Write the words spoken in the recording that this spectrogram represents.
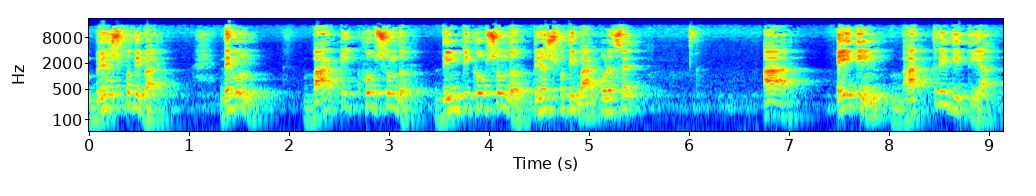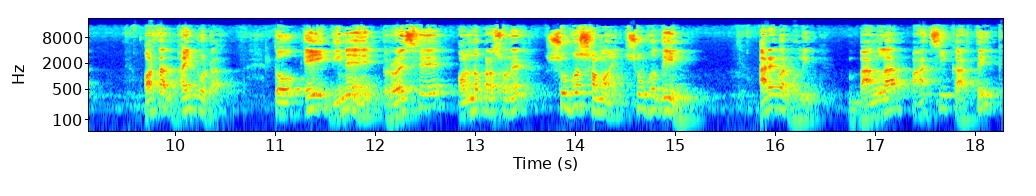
বৃহস্পতিবার। দেখুন, বারটি খুব সুন্দর, দিনটি খুব সুন্দর, বৃহস্পতিবার পড়েছে। আর এই দিন ভাতৃ দ্বিতীয়া অর্থাৎ ভাইফোঁটা। তো এই দিনে রয়েছে অন্নপ্রাশনের শুভ সময়, শুভ দিন। আরেকবার বলি, বাংলার পাঁচই কার্তিক,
